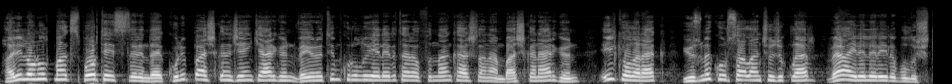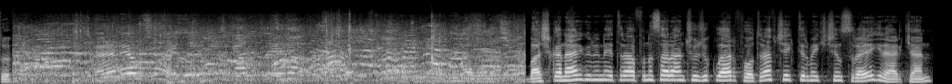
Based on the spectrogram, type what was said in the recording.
Halil Onultmak Spor Tesislerinde Kulüp Başkanı Cenk Ergün ve yönetim kurulu üyeleri tarafından karşılanan Başkan Ergün, ilk olarak yüzme kursu alan çocuklar ve aileleriyle buluştu. Başkan Ergün'ün etrafını saran çocuklar fotoğraf çektirmek için sıraya girerken,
